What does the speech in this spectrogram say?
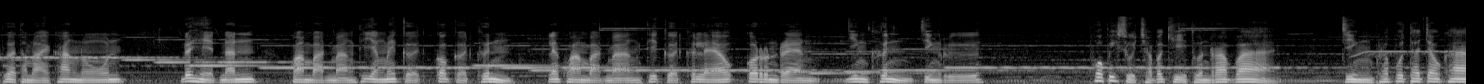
เพื่อทำลายข้างโน้น ด้วยเหตุนั้น ความบาดหมางที่ยังไม่เกิดก็เกิดขึ้น และความบาดหมางที่เกิดขึ้นแล้วก็รุนแรงยิ่งขึ้นจริงหรือ พวกภิกษุชาวพคีทูลรับว่า จริงพระพุทธเจ้าข้า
